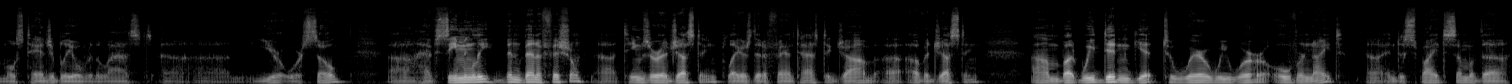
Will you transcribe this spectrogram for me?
most tangibly over the last year or so, uh, have seemingly been beneficial. Uh, teams are adjusting. Players did a fantastic job uh, of adjusting. Um, but we didn't get to where we were overnight. Uh, and despite some of the,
